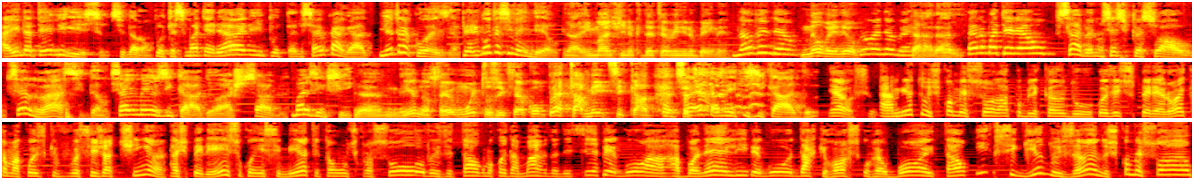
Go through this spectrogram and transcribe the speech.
Ainda- teve isso, Sidão. Puta, esse material, ele, puta, ele saiu cagado. E outra coisa, pergunta se vendeu. Ah, imagino que deve ter vendido bem, né? Não vendeu. Não vendeu? Não vendeu bem. Caralho. Era um material, sabe? Eu não sei se o pessoal, sei lá, Sidão. Saiu meio zicado, eu acho, sabe? Mas enfim, É, meio não, saiu muito zico, saiu completamente zicado. completamente zicado. Elcio, a Mitos começou lá publicando coisas de super-herói, que é uma coisa que você já tinha a experiência, o conhecimento, então os crossovers e tal, alguma coisa da Marvel, da DC. Pegou a, a Bonelli, pegou Dark Horse com Hellboy e tal. E seguindo os anos, começou a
